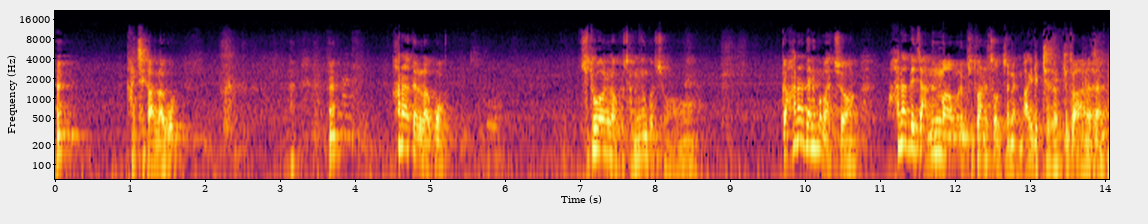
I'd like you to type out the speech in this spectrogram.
네? 같이 가려고? 네? 하나 되려고? 기도하려고 잡는 거죠. 그러니까 하나 되는 거 맞죠? 하나 되지 않는 마음으로 기도할 수 없잖아요. 막 이렇게 해서 기도 안 하잖아요.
